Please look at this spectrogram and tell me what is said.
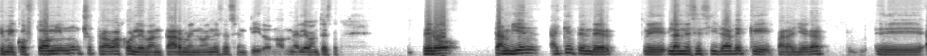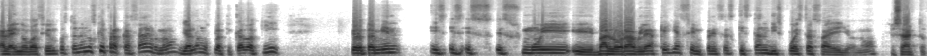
me costó a mí mucho trabajo levantarme, ¿no? En ese sentido, ¿no? Me levanté esto. Pero también hay que entender eh, la necesidad de que para llegar eh, a la innovación, pues tenemos que fracasar, ¿no? Ya lo hemos platicado aquí, pero también es, muy eh, valorable aquellas empresas que están dispuestas a ello, ¿no? Exacto.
